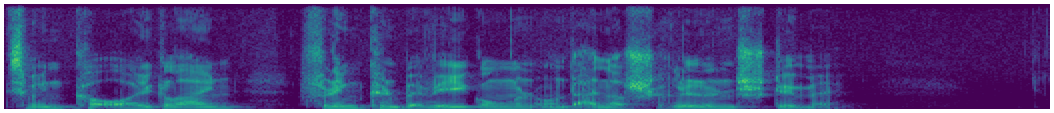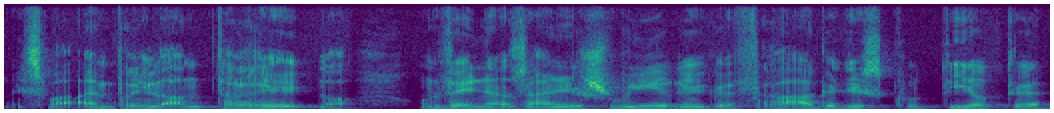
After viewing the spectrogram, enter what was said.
Zwinkeräuglein, flinken Bewegungen und einer schrillen Stimme. Es war ein brillanter Redner, und wenn er seine schwierige Frage diskutierte,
